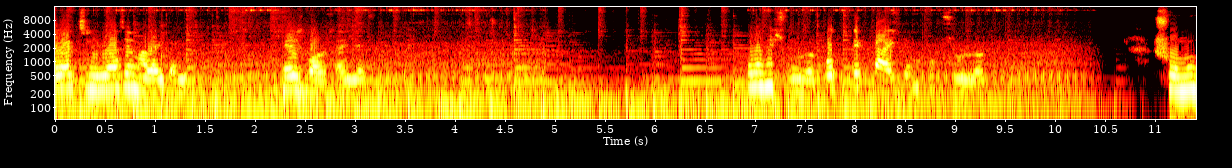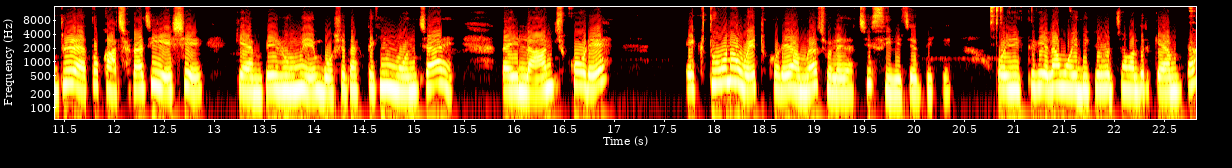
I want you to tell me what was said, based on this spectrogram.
এবার চিংড়ি মাছের মালাই মালাইকারি বেশ বড় সাইজের। খুবই সুন্দর। প্রত্যেকটা আইটেম খুব সুন্দর। সমুদ্রের এত কাছাকাছি এসে ক্যাম্পের রুমে বসে থাকতে কি মন চায়? তাই লাঞ্চ করে একটুও না ওয়েট করে আমরা চলে যাচ্ছি সি বিচের দিকে। ওই দিক থেকে এলাম, ওই দিকে হচ্ছে আমাদের ক্যাম্পটা।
